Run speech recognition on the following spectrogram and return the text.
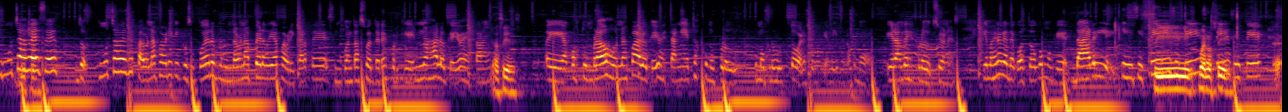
Y muchas Mucho. veces, muchas veces para una fábrica incluso puede representar una pérdida fabricarte 50 suéteres porque no es a lo que ellos están así es. eh, acostumbrados o no es para lo que ellos están hechos como, produ- como productores, como quien dice, ¿no? como grandes producciones. Imagino que te costó como que dar y insistir, Sí, insistir, bueno, insistir, sí. insistir, Eh,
